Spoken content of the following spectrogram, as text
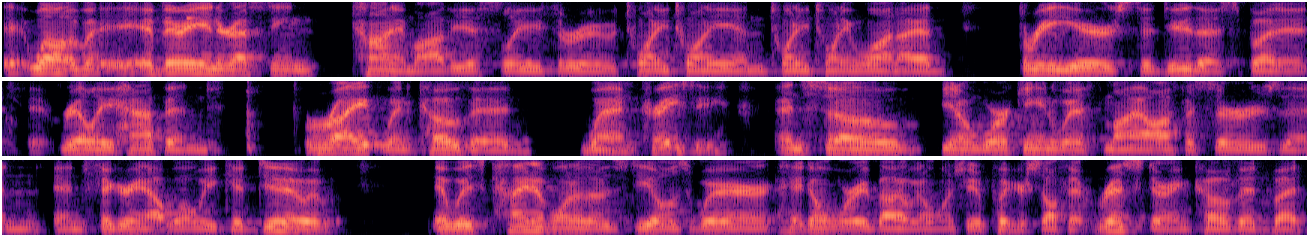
It, well, a very interesting time, obviously, through 2020 and 2021. I had three years to do this, but it, it really happened right when COVID went crazy. And so, you know, working with my officers and and figuring out what we could do, it, it was kind of one of those deals where, hey, don't worry about it. We don't want you to put yourself at risk during COVID, but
